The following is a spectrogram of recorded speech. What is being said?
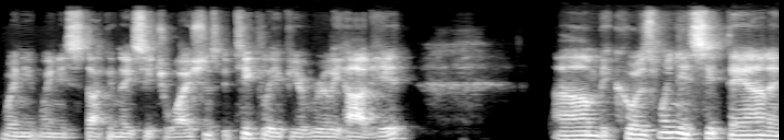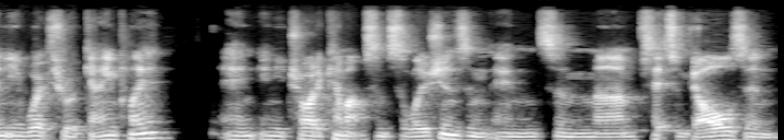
when, you, when you're stuck in these situations, particularly if you're really hard hit. Um, because when you sit down and you work through a game plan and, and you try to come up with some solutions and, and some um, set some goals and,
